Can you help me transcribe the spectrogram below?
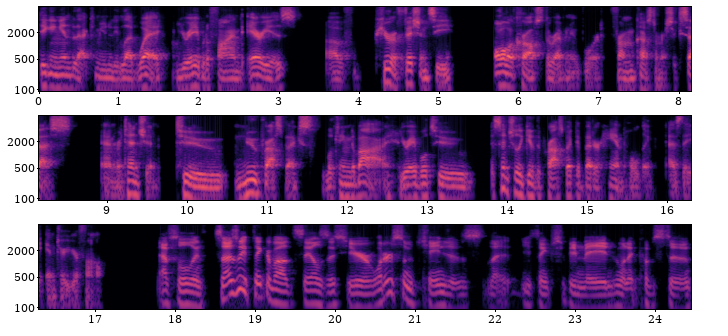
digging into that community led way, you're able to find areas of pure efficiency all across the revenue board from customer success and retention to new prospects looking to buy. You're able to essentially give the prospect a better hand holding as they enter your funnel. Absolutely. So, as we think about sales this year, what are some changes that you think should be made when it comes to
